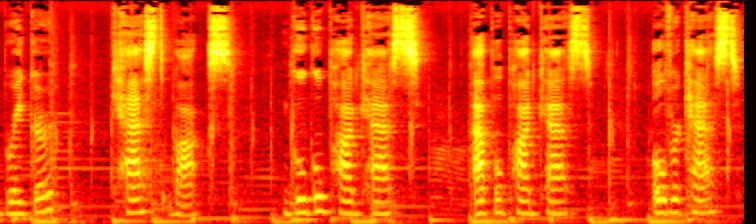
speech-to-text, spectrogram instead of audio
Breaker, Castbox, Google Podcasts, Apple Podcasts, Overcast,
